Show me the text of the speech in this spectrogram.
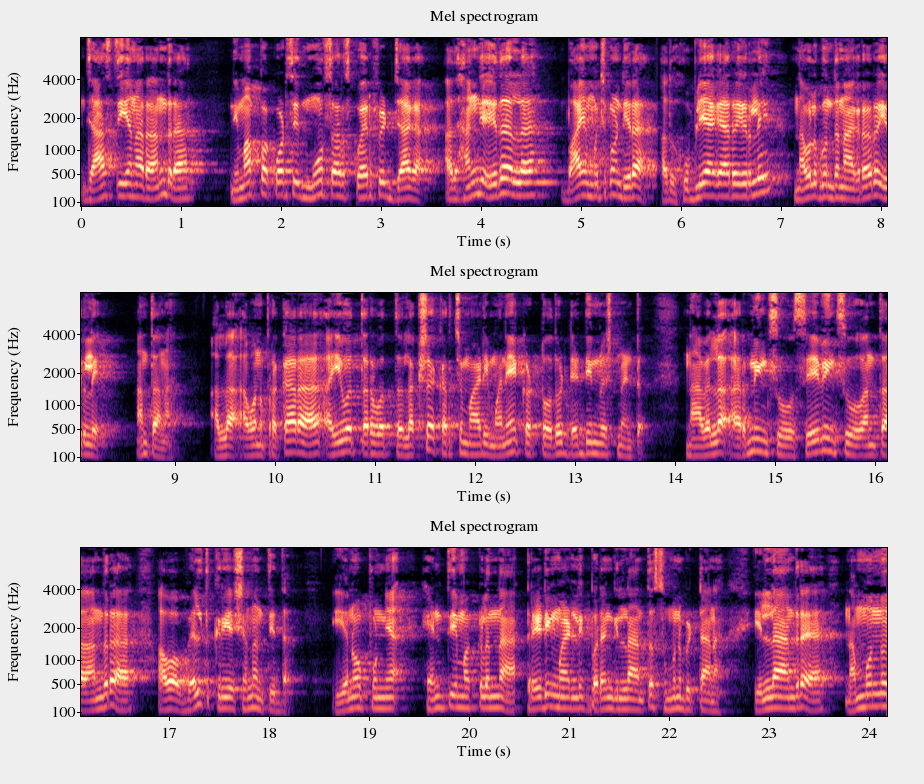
ಜಾಸ್ತಿ ಏನಾರ ಅಂದ್ರೆ ನಿಮ್ಮಪ್ಪ ಕೊಡ್ಸಿದ ಮೂರು ಸಾವಿರ ಸ್ಕ್ವೇರ್ ಫೀಟ್ ಜಾಗ, ಅದು ಹಂಗೆ ಇದಲ್ಲ, ಬಾಯಿ ಮುಚ್ಕೊಂಡಿರ, ಅದು ಹುಬ್ಳಿಯಾಗಾರು ಇರಲಿ ನವಲಗುಂದನಾಗರಾರು ಇರಲಿ ಅಂತಾನ. ಅಲ್ಲ, ಅವನ ಪ್ರಕಾರ ಐವತ್ತರವತ್ತು ಲಕ್ಷ ಖರ್ಚು ಮಾಡಿ ಮನೆ ಕಟ್ಟೋದು ಡೆಡ್ ಇನ್ವೆಸ್ಟ್ಮೆಂಟ್ ನಾವೆಲ್ಲ ಅರ್ನಿಂಗ್ಸು ಸೇವಿಂಗ್ಸು ಅಂತ ಅಂದ್ರೆ ಅವ ವೆಲ್ತ್ ಕ್ರಿಯೇಷನ್ ಅಂತಿದ್ದ. ಏನೋ ಪುಣ್ಯ, ಹೆಂಡತಿ ಮಕ್ಕಳನ್ನ ಟ್ರೇಡಿಂಗ್ ಮಾಡ್ಲಿಕ್ಕೆ ಬರಂಗಿಲ್ಲ ಅಂತ ಸುಮ್ಮನೆ ಬಿಟ್ಟಾನ. ಇಲ್ಲ ಅಂದರೆ ನಮ್ಮನ್ನು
